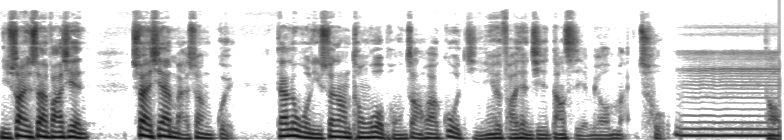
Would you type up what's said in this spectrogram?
你算一算，发现虽然现在买算贵。但如果你算上通货膨胀的话，过几年你会发现，其实当时也没有买错。嗯，好，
